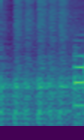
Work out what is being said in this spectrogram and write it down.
you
